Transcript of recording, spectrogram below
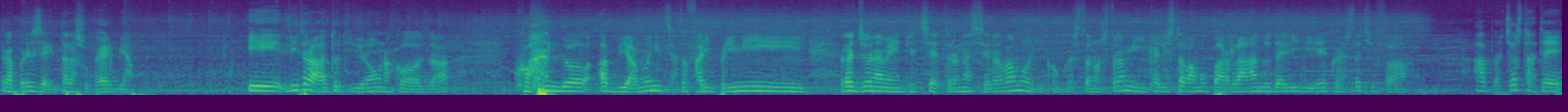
rappresenta la superbia. E lì tra l'altro ti dirò una cosa, quando abbiamo iniziato a fare i primi ragionamenti eccetera, una sera eravamo lì con questa nostra amica, gli stavamo parlando delle idee e questa ci fa Ah, perciò state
